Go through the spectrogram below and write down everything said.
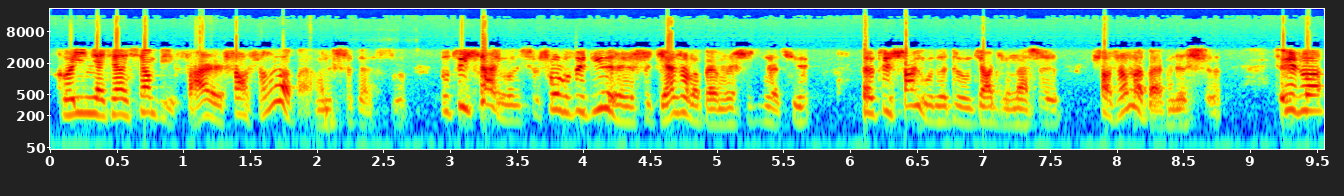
和一年前相比反而上升了百分之十点四。就最下游收入最低的人是减少了百分之十七点七，但最上游的这种家庭呢是上升了百分之十。所以说。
